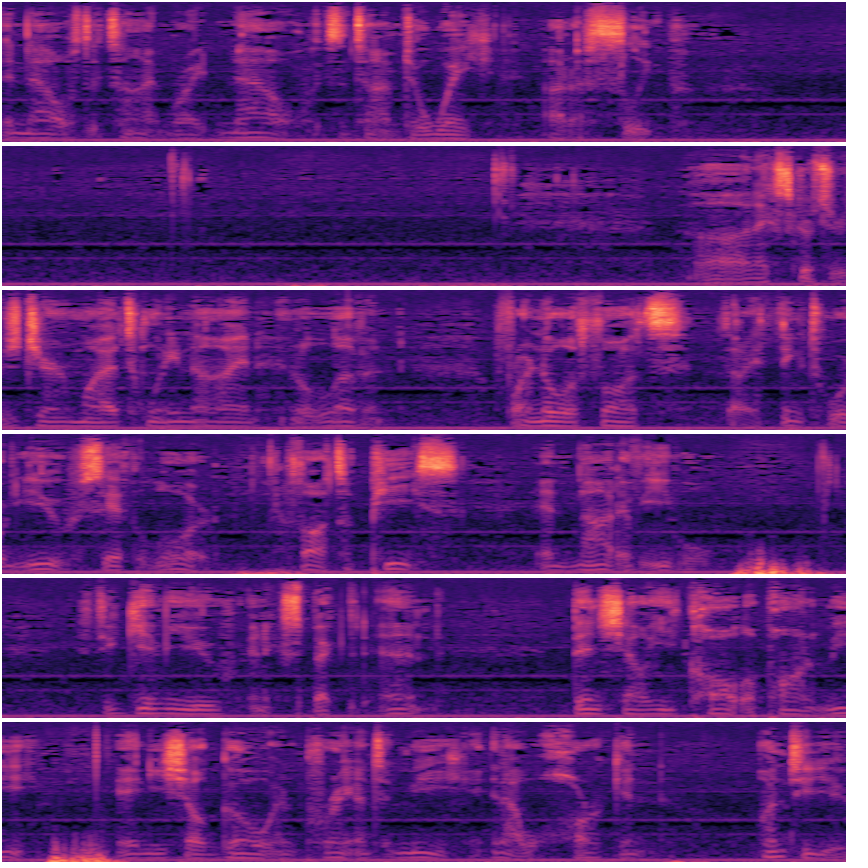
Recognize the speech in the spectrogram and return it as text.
And now is the time. Right now is the time to wake out of sleep. Uh, next scripture is Jeremiah 29 and 11. For I know the thoughts that I think toward you, saith the Lord, thoughts of peace and not of evil, to give you an expected end. Then shall ye call upon me, and ye shall go and pray unto me, and I will hearken unto you.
